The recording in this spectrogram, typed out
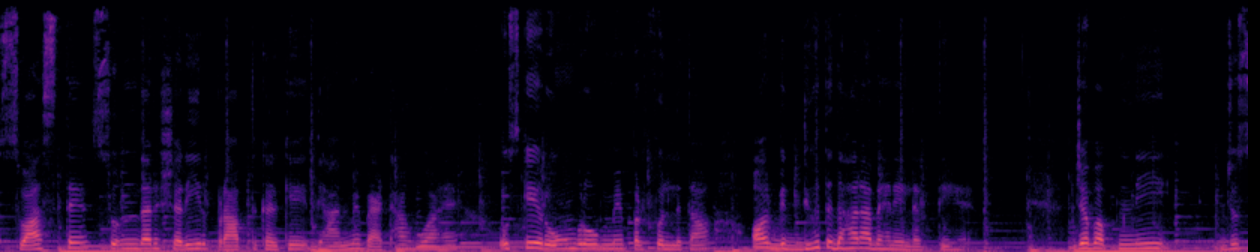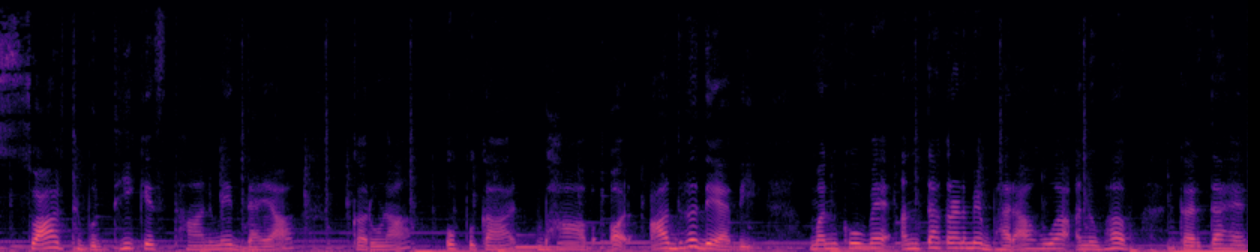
स्वास्थ्य सुंदर शरीर प्राप्त करके ध्यान में बैठा हुआ है। उसके रोम रोम में प्रफुल्लता और विद्युत धारा बहने लगती है। जब अपनी, जो स्वार्थ बुद्धि के स्थान में दया, करुणा, उपकार, भाव और आध्र दया भी मन को वह अंतकरण में भरा हुआ अनुभव करता है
